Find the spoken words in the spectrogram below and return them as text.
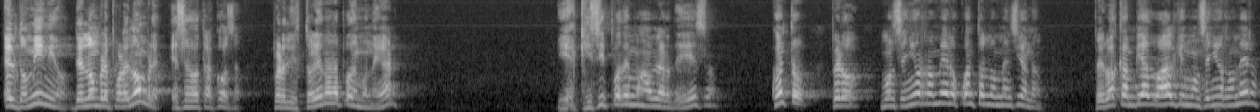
el dominio del hombre por el hombre. Eso es otra cosa. Pero la historia no la podemos negar. Y aquí sí podemos hablar de eso. ¿Cuánto? Pero, Monseñor Romero, ¿cuántos lo mencionan? ¿Pero ha cambiado a alguien, Monseñor Romero?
